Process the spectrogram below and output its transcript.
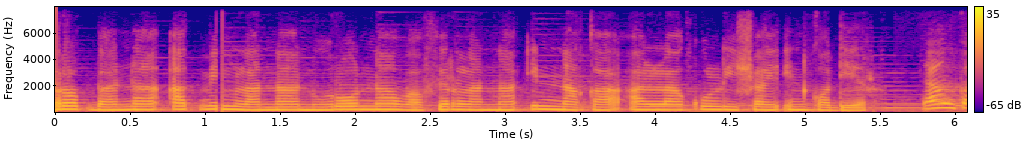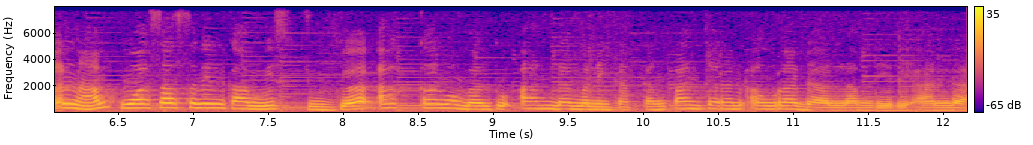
Rabbana atmim lana nurona wafir lana innaka ala kulli syai'in qadir. Yang keenam, puasa Senin Kamis juga akan membantu Anda meningkatkan pancaran aura dalam diri Anda.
